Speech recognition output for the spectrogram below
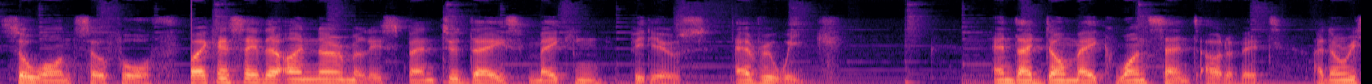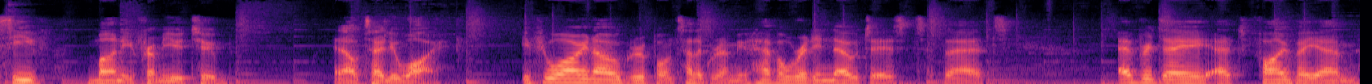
so on so forth. I can say that I normally spend two days making videos every week and I don't make one cent out of it. I don't receive money from YouTube and I'll tell you why. If you are in our group on Telegram you have already noticed that every day at 5 a.m.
